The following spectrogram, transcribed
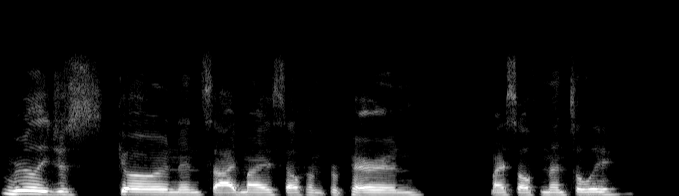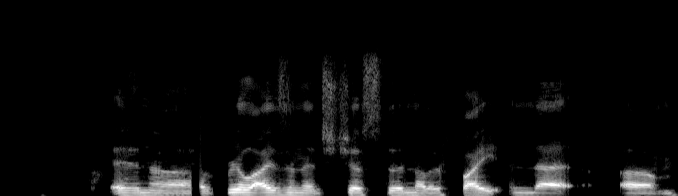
Really, just going inside myself and preparing myself mentally, and uh, realizing it's just another fight, and that um,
